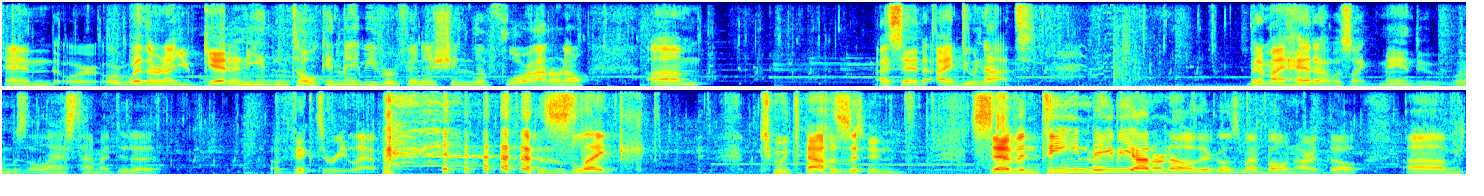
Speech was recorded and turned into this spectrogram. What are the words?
And, or, or whether or not you get an Eden token maybe for finishing the floor? I don't know. Um, I said, I do not. But in my head, I was like, man, dude, when was the last time I did a, a victory lap? it was like 2017, maybe? I don't know. There goes my bone heart, though. Um,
